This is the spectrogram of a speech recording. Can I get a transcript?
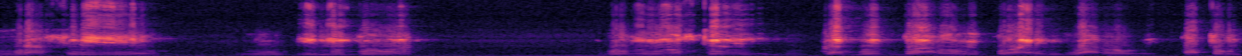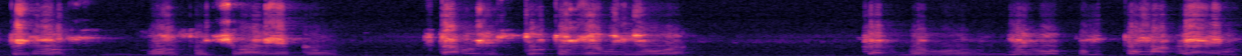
взрослее. Ему было... Он немножко как бы дворовый парень, дворовый. Потом перерос взрослого человека. Второй институт уже у него. Как бы мы его помогаем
